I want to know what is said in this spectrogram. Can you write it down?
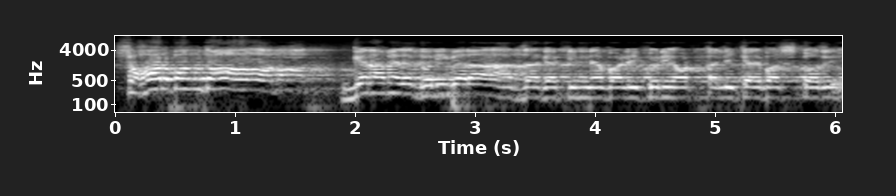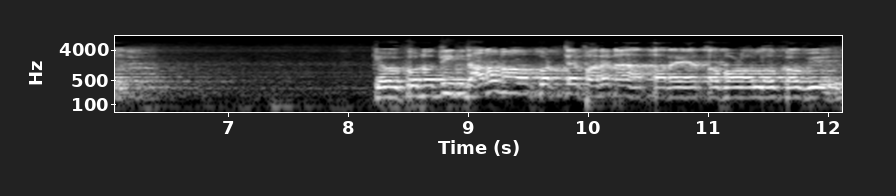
শহর বন্দর, গ্রামের গরিবেরা জায়গা কিনে বাড়ি করে অট্টালিকায় বাস করে। কেউ কোনোদিন ধারণা করতে পারে না, তারা এত বড় লোক হবে।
